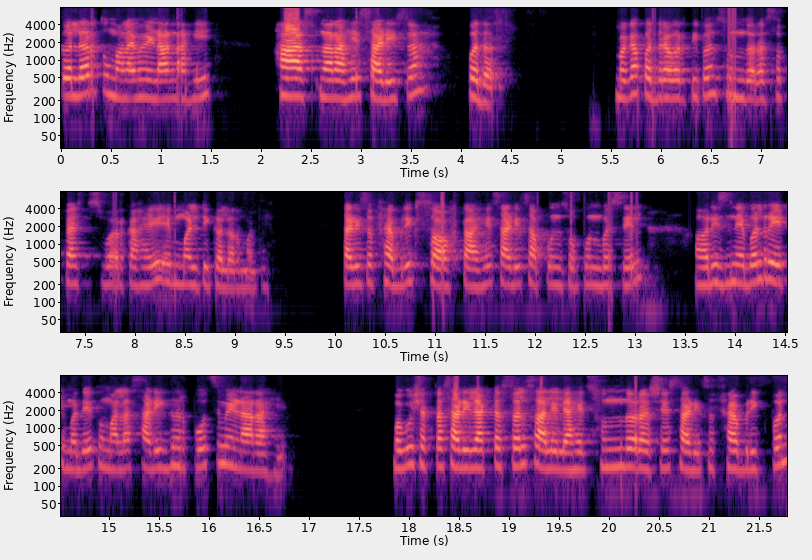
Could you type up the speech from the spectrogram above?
कलर तुम्हाला मिळणार नाही. हा असणार आहे साडीचा. पदर. बघा पदरावरती पण सुंदर असं पॅच वर्क आहे मल्टी कलरमध्ये साडीचं फॅब्रिक सॉफ्ट आहे साडी चापून सोपून बसेल. रिझनेबल रेटमध्ये तुम्हाला साडी घरपोच मिळणार आहे. बघू शकता साडीला टसल्स आलेले आहेत. सुंदर असे साडीचं फॅब्रिक पण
